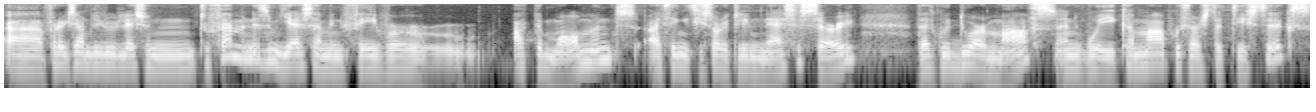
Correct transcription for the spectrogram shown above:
uh, for example, in relation to feminism, yes, I'm in favor at the moment. I think it's historically necessary that we do our maths and we come up with our statistics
